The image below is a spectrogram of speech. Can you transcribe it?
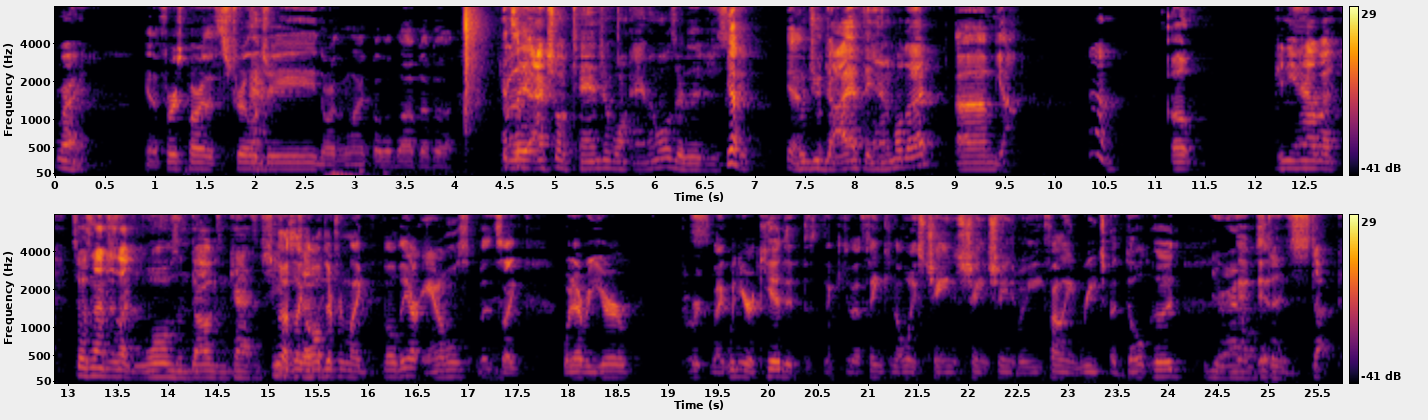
Right. Yeah, the first part of this trilogy, Northern Lights, blah blah blah blah blah. Are they actual tangible animals, or are they just? Yeah, yeah. Would you die if the animal died? Um, yeah. Huh. Oh, Can you have like? So it's not just like wolves and dogs and cats and sheep. no, it's like all different. Like, well, they are animals, but it's like whatever you're. Like when you're a kid, it, the, the thing can always change, change, change. But when you finally reach adulthood, Your animal it- stays stuck.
